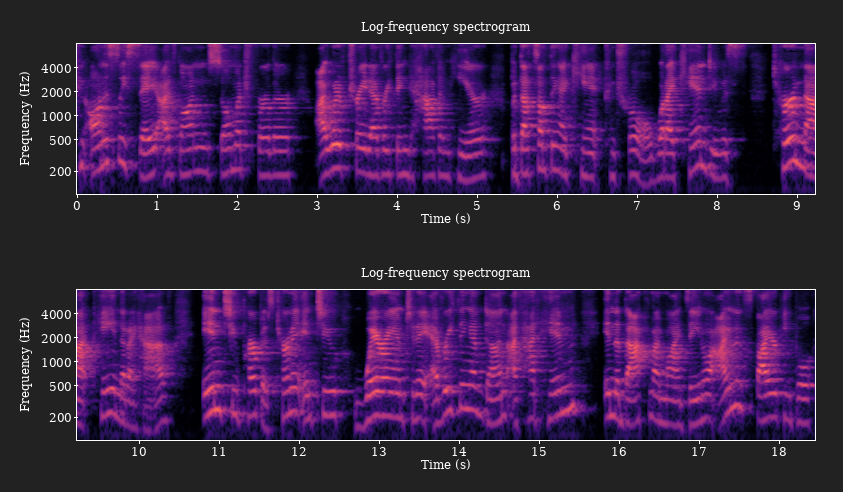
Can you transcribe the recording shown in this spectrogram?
can honestly say I've gone so much further. I would have traded everything to have him here, but that's something I can't control. What I can do is turn that pain that I have into purpose, turn it into where I am today. Everything I've done, I've had him in the back of my mind say you know what? To inspire people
